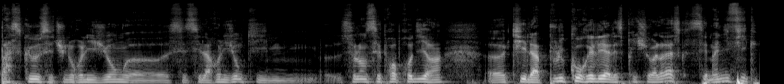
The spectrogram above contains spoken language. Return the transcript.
parce que c'est une religion, c'est la religion qui, selon ses propres dires, hein, qui est la plus corrélée à l'esprit chevaleresque. C'est magnifique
